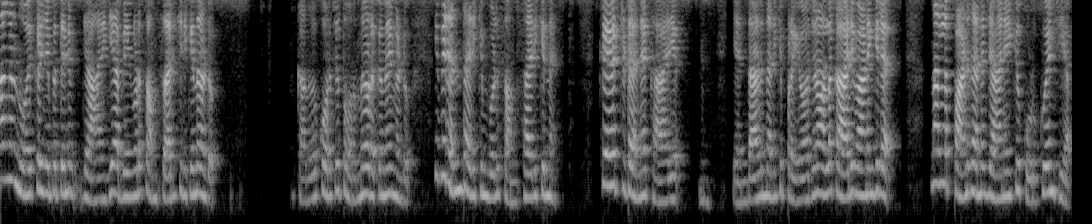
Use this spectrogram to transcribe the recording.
അങ്ങനെ നോക്കിക്കഴിഞ്ഞപ്പോഴത്തേനും ജാനകി അഭിയും കൂടെ സംസാരിച്ചിരിക്കുന്നുണ്ട് കഥവ് കുറച്ച് തുറന്നു കിടക്കുന്നേ കണ്ടു. ഇവരെന്തായിരിക്കും പോലും സംസാരിക്കുന്നേ? കേട്ടിട്ട് തന്നെ കാര്യം. എന്താണെന്ന് എനിക്ക് പ്രയോജനമുള്ള കാര്യമാണെങ്കിൽ നല്ല പണി തന്നെ ജാനകിക്ക് കൊടുക്കുകയും ചെയ്യാം.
